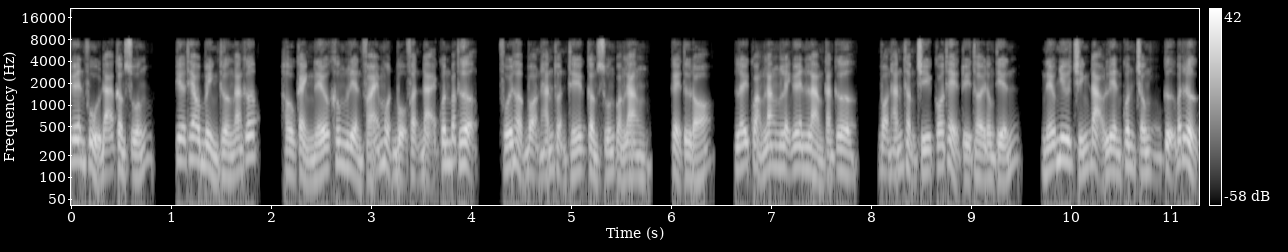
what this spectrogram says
nguyên phủ đã cầm xuống kia theo bình thường ăn cướp hầu cảnh nếu không liền phái một bộ phận đại quân bắc thượng, phối hợp bọn hắn thuận thế cầm xuống quảng lăng, kể từ đó, lấy quảng lăng lệnh nguyên làm căn cơ, bọn hắn thậm chí có thể tùy thời đồng tiến, nếu như chính đạo liên quân chống cự bất lực,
